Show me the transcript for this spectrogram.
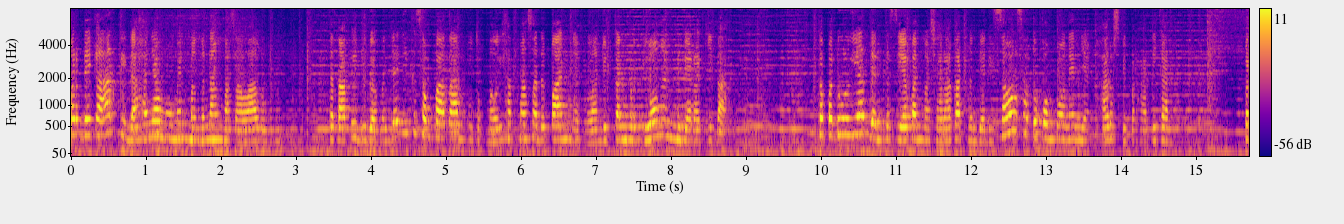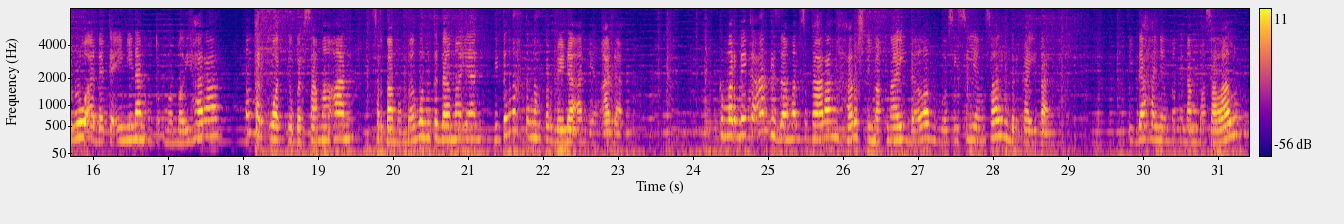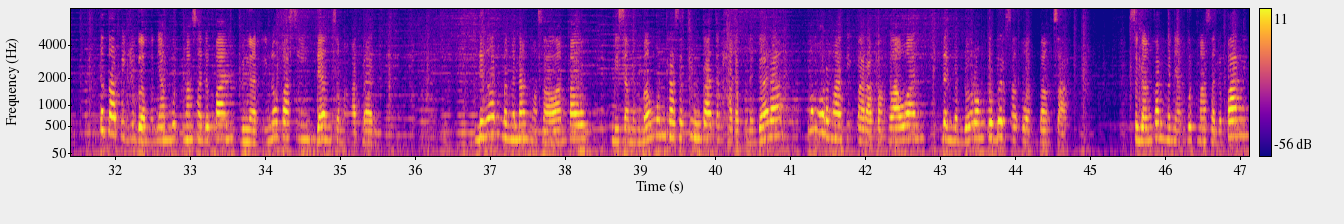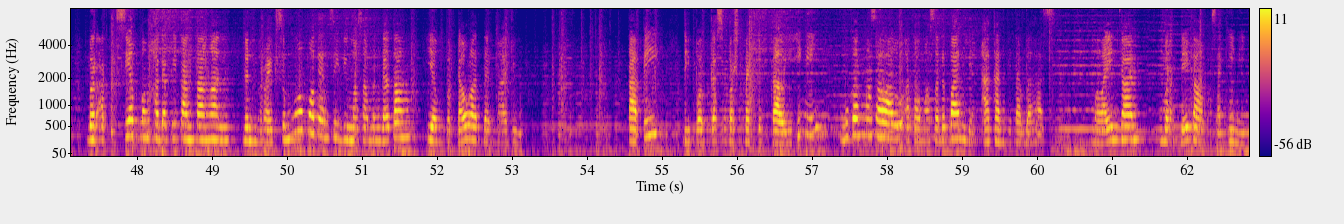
Kemerdekaan tidak hanya momen mengenang masa lalu, tetapi juga menjadi kesempatan untuk melihat masa depan dan melanjutkan perjuangan negara kita. Kepedulian dan kesiapan masyarakat menjadi salah satu komponen yang harus diperhatikan. Perlu ada keinginan untuk memelihara, memperkuat kebersamaan, serta membangun kedamaian di tengah-tengah perbedaan yang ada. Kemerdekaan di zaman sekarang harus dimaknai dalam dua sisi yang saling berkaitan. Tidak hanya mengenang masa lalu, tetapi juga menyambut masa depan dengan inovasi dan semangat baru. Dengan mengenang masa lampau, bisa membangun rasa cinta terhadap negara, menghormati para pahlawan, dan mendorong kebersatuan bangsa. Sedangkan menyambut masa depan berarti siap menghadapi tantangan dan meraih semua potensi di masa mendatang yang berdaulat dan maju. Tapi di podcast perspektif kali ini bukan masa lalu atau masa depan yang akan kita bahas, melainkan merdeka masa kini.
